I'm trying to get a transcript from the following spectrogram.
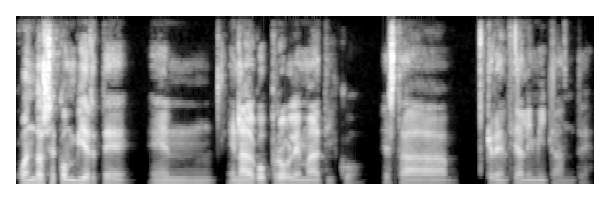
¿Cuándo se convierte en, en algo problemático esta, creencia limitante.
